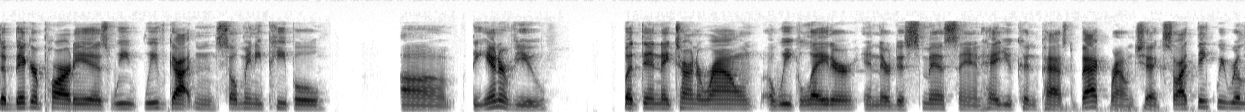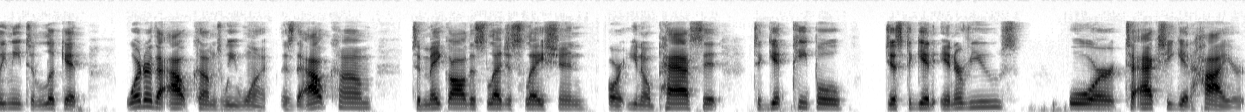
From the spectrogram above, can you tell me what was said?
the bigger part is we we've gotten so many people um, the interview, but then they turn around a week later and they're dismissed saying, "Hey, you couldn't pass the background check." So I think we really need to look at what are the outcomes we want. Is the outcome to make all this legislation or you know pass it to get people just to get interviews or to actually get hired?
